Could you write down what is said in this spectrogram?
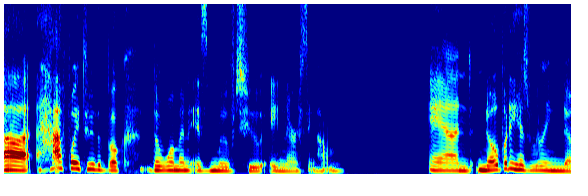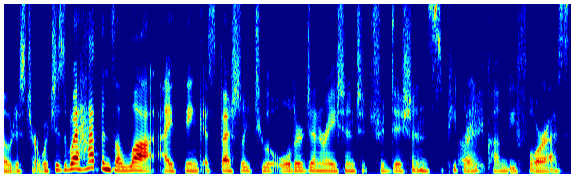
uh, halfway through the book, the woman is moved to a nursing home. And nobody has really noticed her, which is what happens a lot, I think, especially to an older generation, to traditions, to people right. who've come before us,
